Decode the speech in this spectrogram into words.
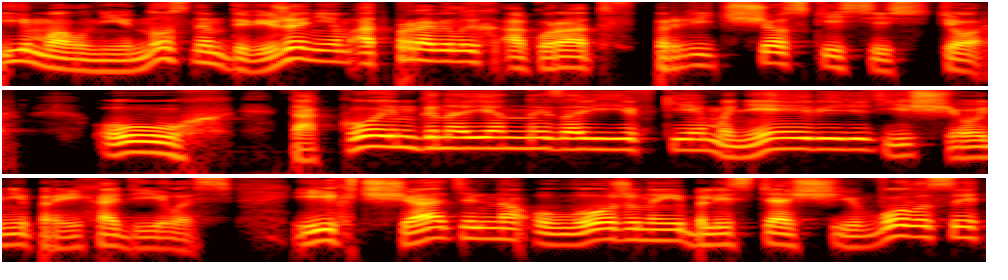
и молниеносным движением отправил их аккурат в прически сестер. Ух, такой мгновенной завивки мне видеть еще не приходилось. Их тщательно уложенные блестящие волосы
